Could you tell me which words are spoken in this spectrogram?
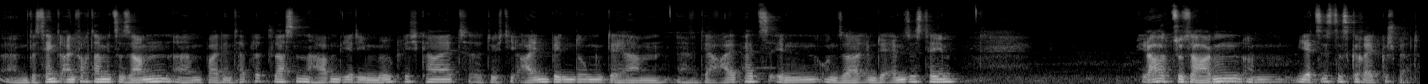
Ähm, das hängt einfach damit zusammen, ähm, bei den Tablet-Klassen haben wir die Möglichkeit, äh, durch die Einbindung der, der iPads in unser MDM-System, ja, zu sagen, ähm, jetzt ist das Gerät gesperrt.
